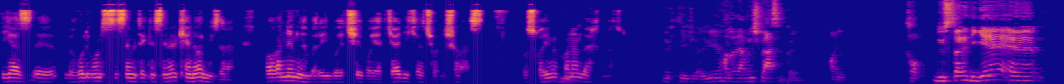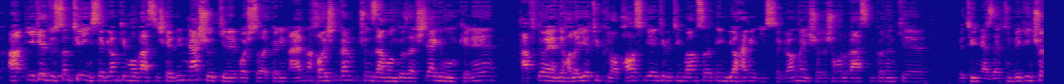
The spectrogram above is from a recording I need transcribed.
دیگه از به قول اون سیستم تکنسیون رو کنار می‌ذارن. واقعا نمی‌دونم برای این باید چه باید کرد یکی از چالش ها هست. عذرخواهی می‌کنم در خدمتتون. نکته جالبیه. حالا در بحث می‌کنیم. عالی. خب دوستان دیگه یکی از دوستان توی اینستاگرام که ما وصلش کردیم نشد که باش صحبت کنیم. من خواهش می‌کنم چون زمان گذشته اگه ممکنه هفته آینده حالا یا توی کلاب هاوس بیاین که بتونیم با هم صحبت کنیم یا همین اینستاگرام. من ان شما رو وصل می‌کنم که بتونید نظرتون بگین. چون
